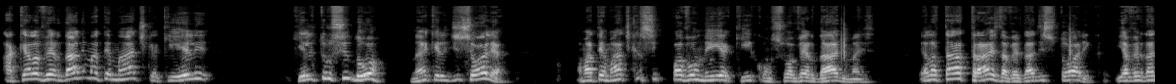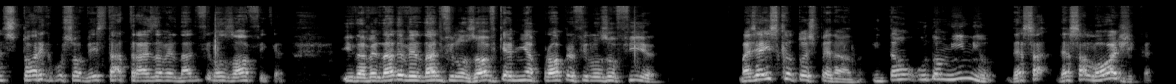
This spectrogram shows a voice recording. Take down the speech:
aquela verdade matemática que ele que ele trucidou, né? que ele disse: olha, a matemática se pavoneia aqui com sua verdade, mas ela está atrás da verdade histórica. E a verdade histórica, por sua vez, está atrás da verdade filosófica. E, na verdade, a verdade filosófica é a minha própria filosofia. Mas é isso que eu estou esperando. Então, o domínio dessa, dessa lógica,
